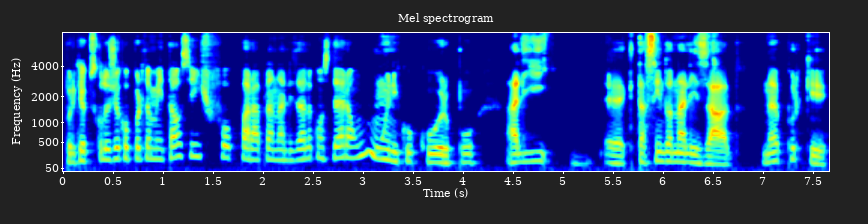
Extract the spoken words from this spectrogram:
Porque a psicologia comportamental, se a gente for parar para analisar, ela considera um único corpo ali é, que está sendo analisado. Né? Por quê?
